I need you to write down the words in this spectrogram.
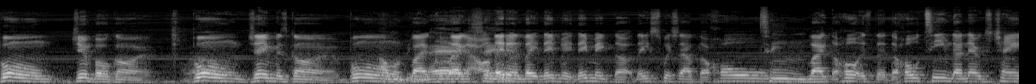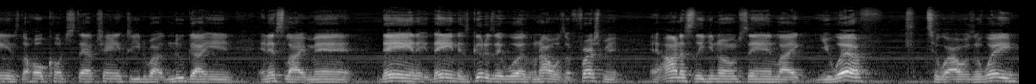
boom, Jimbo gone. Boom, Jameis gone. Boom, like like oh, they didn't they they make they make the they switched out the whole Team. like the whole it's the, the whole team dynamics changed, the whole coach staff changed because you brought a new guy in, and it's like man, they ain't they ain't as good as it was when I was a freshman. And honestly, you know what I'm saying, like UF, two hours away,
